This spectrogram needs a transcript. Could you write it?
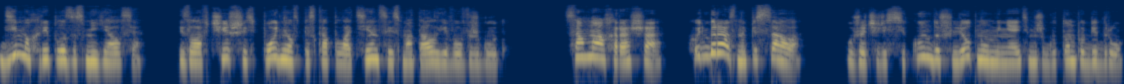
Дима хрипло засмеялся. Изловчившись, поднял с песка полотенце и смотал его в жгут. Сама хороша. Хоть бы раз написала. Уже через секунду шлепнул меня этим жгутом по бедру.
